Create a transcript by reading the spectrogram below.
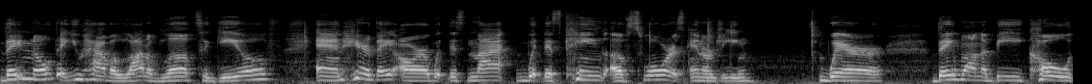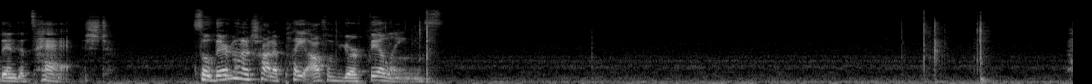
They know that you have a lot of love to give. And here they are with this not with this king of swords energy where they want to be cold and detached. So they're going to try to play off of your feelings.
